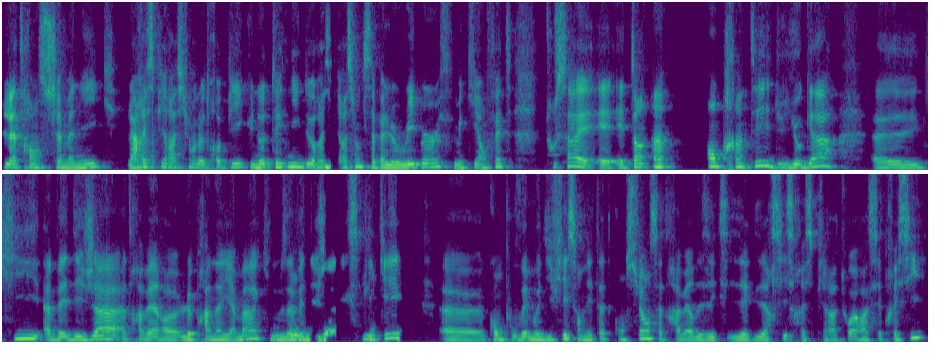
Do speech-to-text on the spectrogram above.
la transe chamanique, la respiration holotropique, une autre technique de respiration qui s'appelle le rebirth, mais qui en fait, tout ça est, un, emprunté du yoga euh, qui avait déjà, à travers le pranayama, qui nous avait déjà expliqué euh, qu'on pouvait modifier son état de conscience à travers des, exercices respiratoires assez précis,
